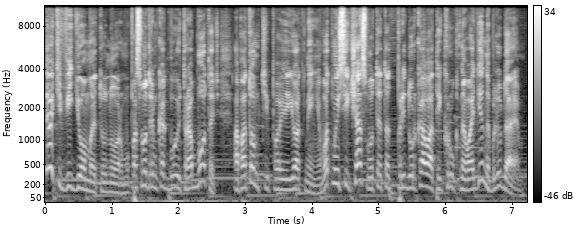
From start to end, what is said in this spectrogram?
давайте введем эту норму, посмотрим, как будет работать, а потом, типа, ее отменим. Вот мы сейчас вот этот придурковатый круг на воде наблюдаем.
